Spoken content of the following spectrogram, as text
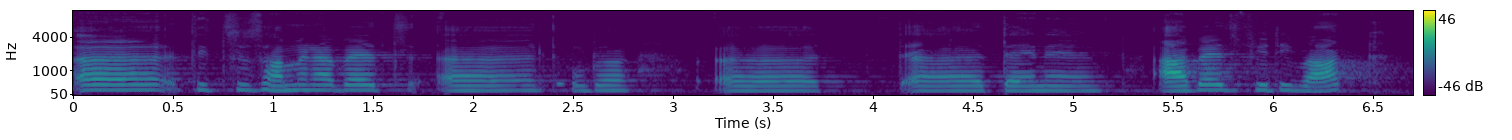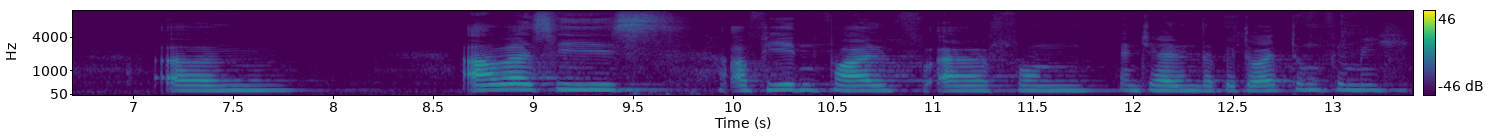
äh, die Zusammenarbeit äh, oder äh, äh deine Arbeit für die WAG. Ähm, aber sie ist auf jeden Fall äh, von entscheidender Bedeutung für mich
